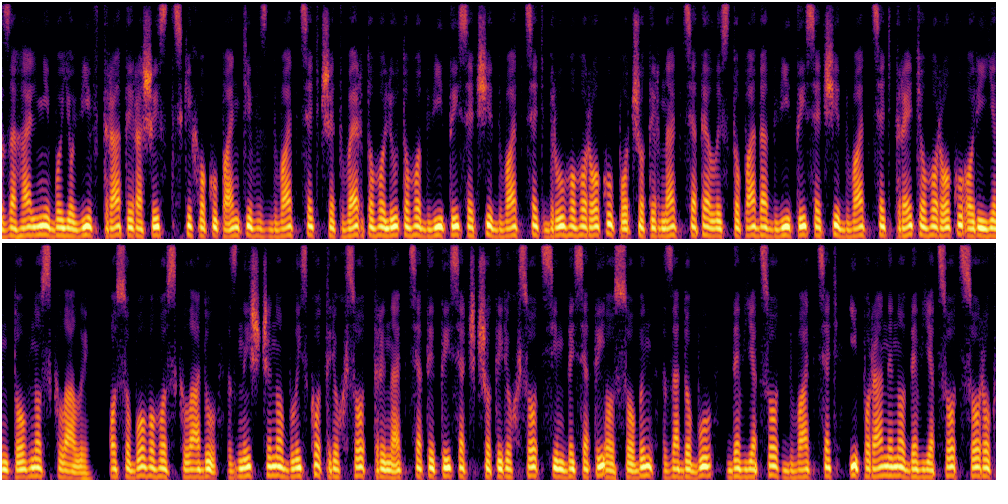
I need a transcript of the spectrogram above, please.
Загальні бойові втрати рашистських окупантів з 24 лютого 2022 року по 14 листопада 2023 року орієнтовно склали. Особового складу знищено близько 313 470 особин за добу 920 і поранено 940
